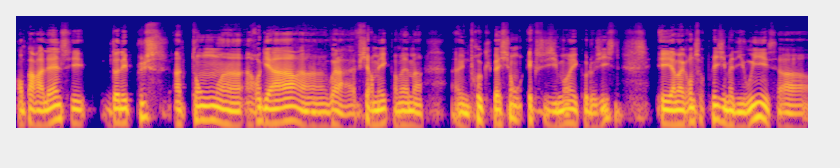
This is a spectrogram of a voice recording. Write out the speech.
en parallèle, c'est donner plus un ton, un, regard, voilà, affirmer quand même une préoccupation exclusivement écologiste. Et à ma grande surprise, il m'a dit oui. Et ça,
